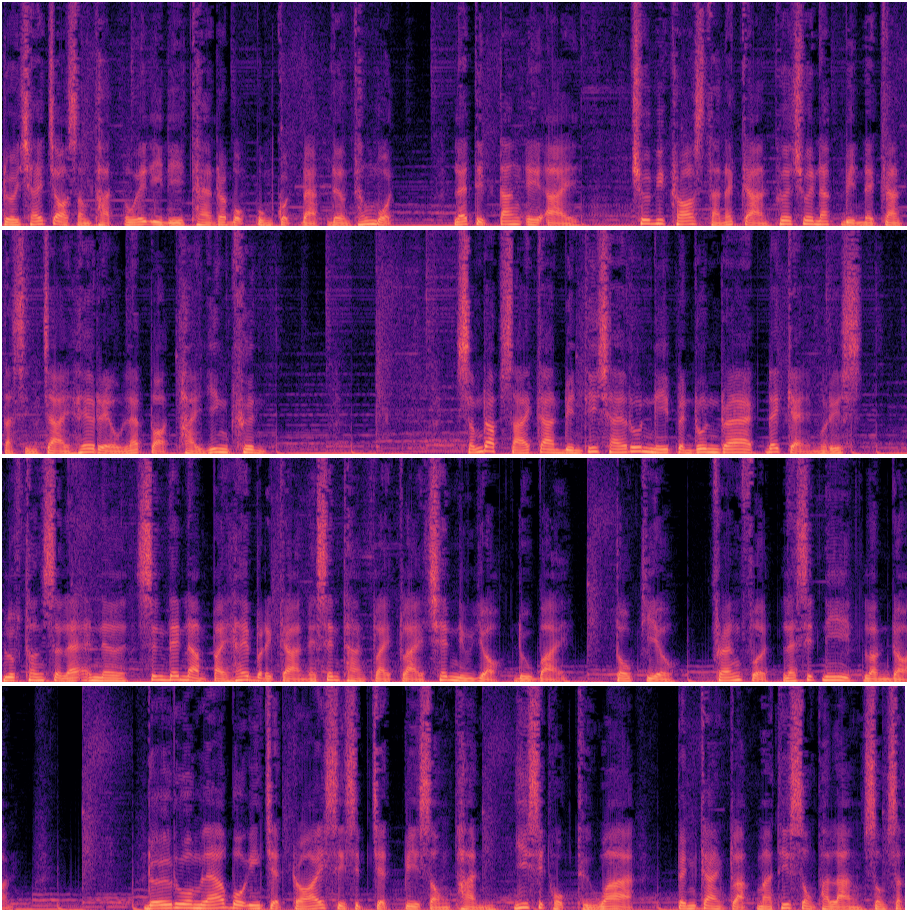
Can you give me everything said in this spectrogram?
โดยใช้จอสัมผัส OLED แทนระบบปุ่มกดแบบเดิมทั้งหมด และติดตั้ง AI ช่วยวิเคราะห์สถานการณ์เพื่อช่วยนักบินในการตัดสินใจให้เร็วและปลอดภัยยิ่งขึ้นสำหรับสายการบินที่ใช้รุ่นนี้เป็นรุ่นแรกได้แก่มริส ลูฟทอนเซและเอเนอร์ซึ่งได้นำไปให้บริการในเส้นทางไกลๆ เช่นนิวยอร์ก ดูไบ โตเกียว แฟรงก์เฟิร์ต และซิดนีย์ ลอนดอน โดยรวมแล้ว Boeing 747 ปี 2026 ถือว่า เป็นการกลับมาที่ทรงพลังทรงศัก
